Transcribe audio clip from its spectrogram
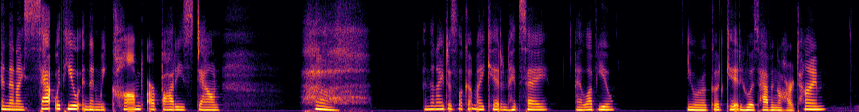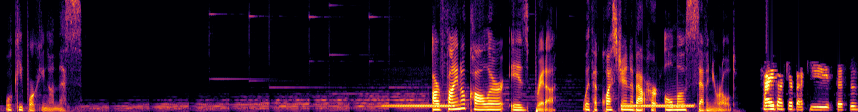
And then I sat with you, and then we calmed our bodies down. and then I just look at my kid and I'd say, I love you. You are a good kid who is having a hard time. We'll keep working on this. Our final caller is Britta with a question about her almost seven year old. Hi, Dr. Becky. This is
